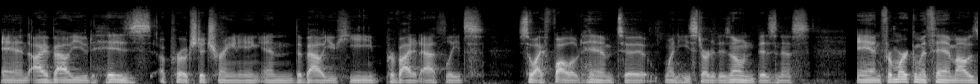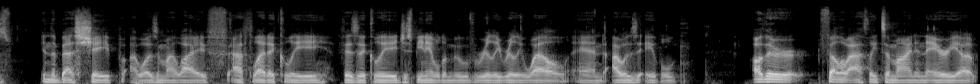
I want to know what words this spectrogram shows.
and I valued his approach to training and the value he provided athletes. So I followed him to when he started his own business. And from working with him, I was in the best shape I was in my life, athletically, physically, just being able to move really, really well. And I was able, other fellow athletes of mine in the area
